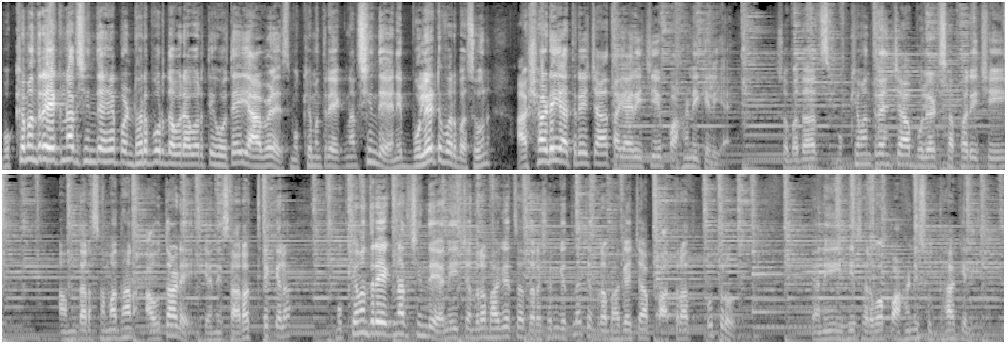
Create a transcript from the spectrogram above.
मुख्यमंत्री एकनाथ शिंदे हे पंढरपूर दौऱ्यावरती होते. यावेळेस मुख्यमंत्री एकनाथ शिंदे यांनी बुलेटवर बसून आषाढी यात्रेच्या तयारीची पाहणी केली आहे. सोबतच मुख्यमंत्र्यांच्या बुलेट सफारीची आमदार समाधान आवताडे यांनी सारथ्य केलं. मुख्यमंत्री एकनाथ शिंदे यांनी चंद्रभागेचं दर्शन घेतलं. चंद्रभागेच्या पात्रात उतरून त्यांनी ही सर्व पाहणी सुद्धा केली.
